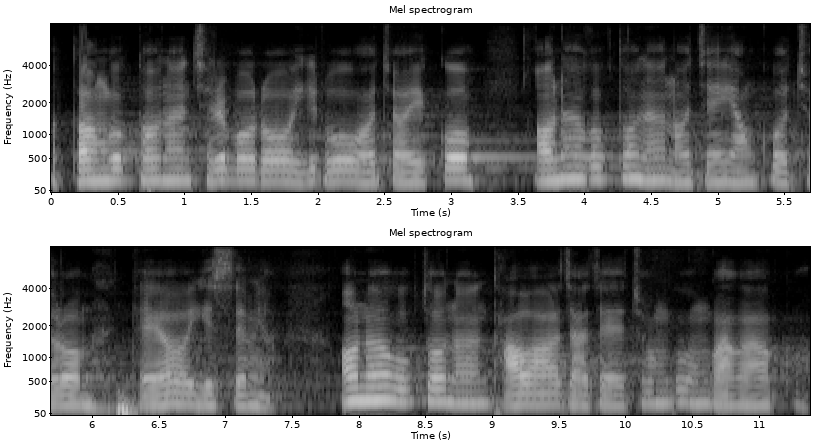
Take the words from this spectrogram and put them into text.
어떤 국토는 칠보로 이루어져 있고 어느 국토는 어제 연꽃으로만 되어 있으며 어느 국토는 다화자재 천궁과 같고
